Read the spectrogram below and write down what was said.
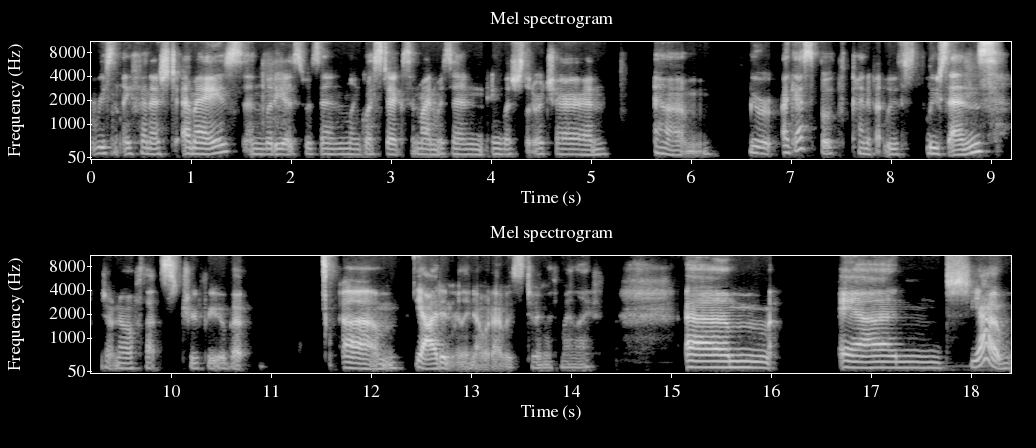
recently finished MAs, and Lydia's was in linguistics, and mine was in English literature. And um, we were, I guess, both kind of at loose loose ends. I don't know if that's true for you, but um, yeah, I didn't really know what I was doing with my life. Um, and yeah,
